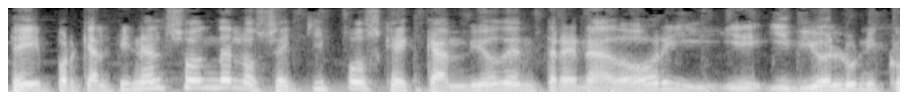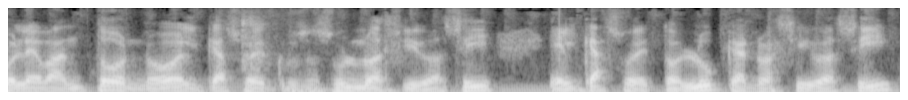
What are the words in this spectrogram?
Sí, porque al final son de los equipos que cambió de entrenador y, y- y dio el único levantón, ¿no? El caso de Cruz Azul no ha sido así, el caso de Toluca no ha sido así,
